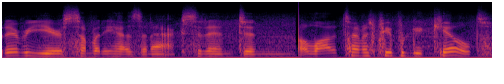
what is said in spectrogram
But every year somebody has an accident and a lot of times people get killed.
